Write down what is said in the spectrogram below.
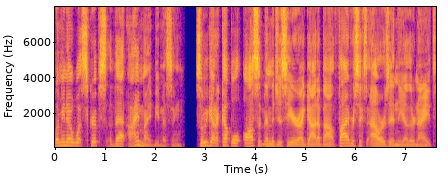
Let me know what scripts that I might be missing. So we got a couple awesome images here. I got about five or six hours in the other night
